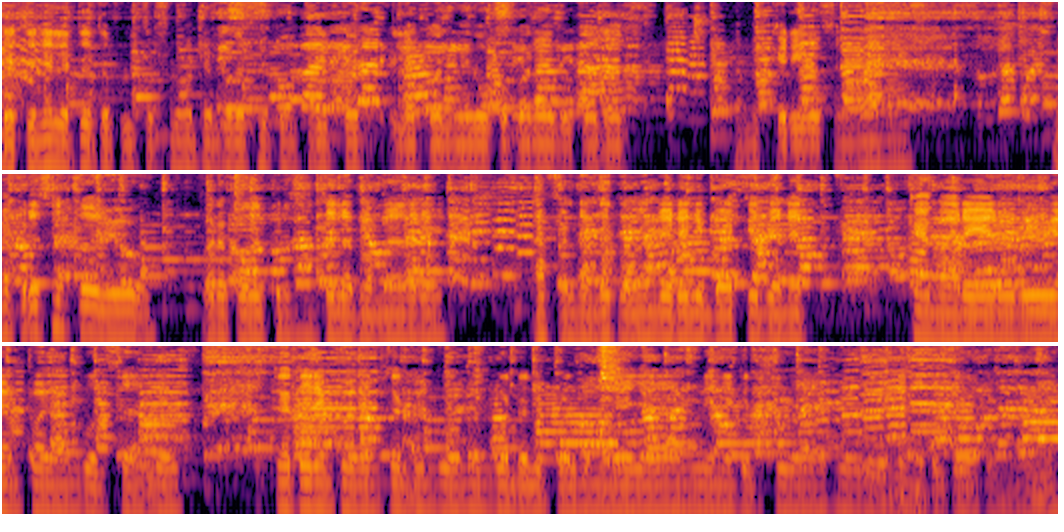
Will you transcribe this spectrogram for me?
de tener esta plataforma Tiempo de Fe con Cristo, en la cual me educo para educar a mis queridos hermanos. Me presento yo para poder presentar a mi madre, a Fernando Colón, Yereli Vázquez, Janet Camarero, Vivian Pagán González, Captain Employment Content Government Guadalupe Mariayaran viene que actúa viene que actúa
